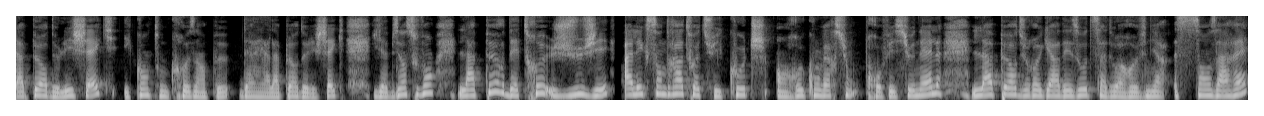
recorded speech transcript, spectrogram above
La peur de l'échec. Et quand on creuse un peu derrière la peur de l'échec, il y a bien souvent la peur d'être jugé. Alexandra, toi, tu es coach en reconversion professionnelle. La peur du regard des autres, ça doit revenir sans arrêt.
